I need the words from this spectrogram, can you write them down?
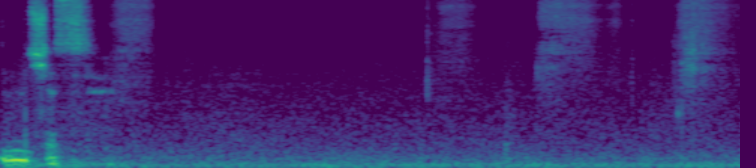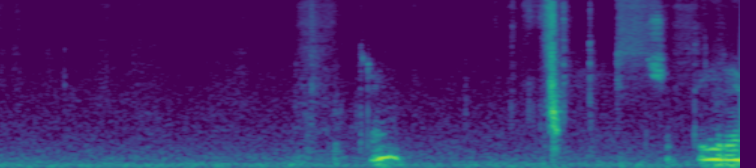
Зараз. 4,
